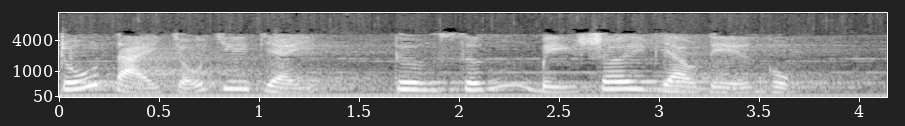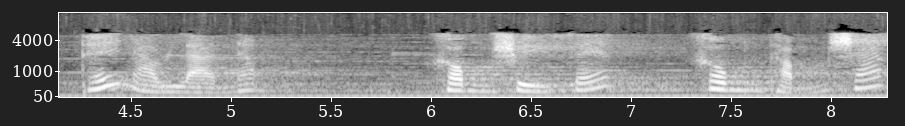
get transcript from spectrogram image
trú tại chỗ như vậy, tương xứng bị rơi vào địa ngục, thế nào là năm? Không suy xét, không thẩm sát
